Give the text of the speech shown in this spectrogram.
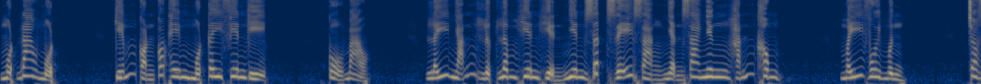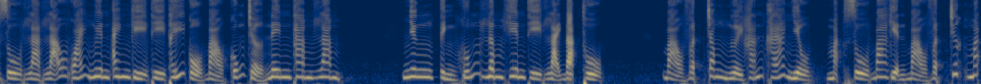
Một đao một. Kiếm còn có thêm một cây phiên kỳ. Cổ bảo. Lấy nhãn lực lâm hiên hiển nhiên rất dễ dàng nhận ra nhưng hắn không. Mấy vui mừng. Cho dù là lão quái nguyên anh kỳ thì thấy cổ bảo cũng trở nên tham lam. Nhưng tình huống lâm hiên thì lại đặc thù. Bảo vật trong người hắn khá nhiều. Mặc dù ba kiện bảo vật trước mắt.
